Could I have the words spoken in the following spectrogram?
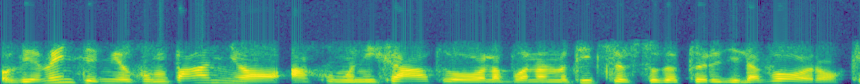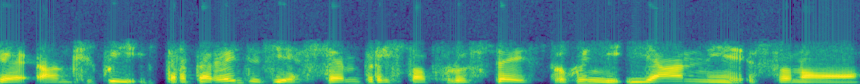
Ovviamente il mio compagno ha comunicato la buona notizia al suo datore di lavoro, che anche qui, tra parentesi, è sempre stato lo stesso, quindi gli anni sono,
